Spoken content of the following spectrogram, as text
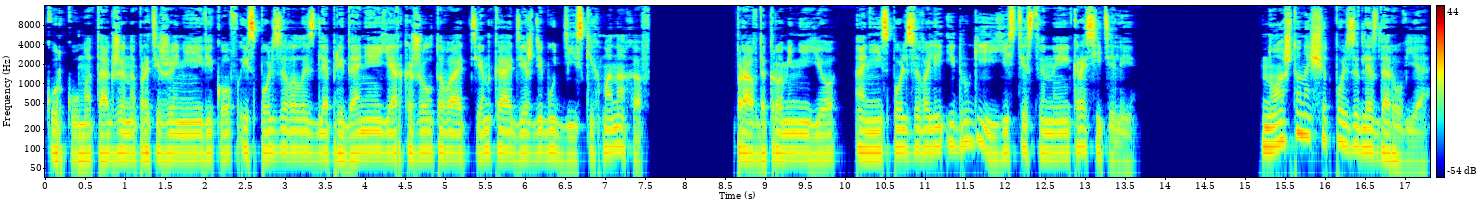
Куркума также на протяжении веков использовалась для придания ярко-желтого оттенка одежде буддийских монахов. Правда, кроме нее, они использовали и другие естественные красители. Ну а что насчет пользы для здоровья?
